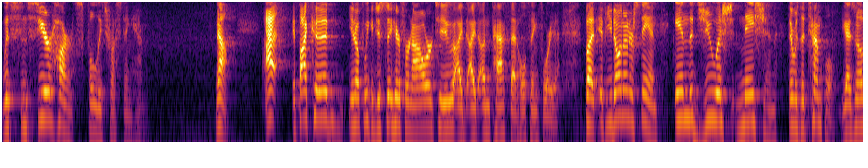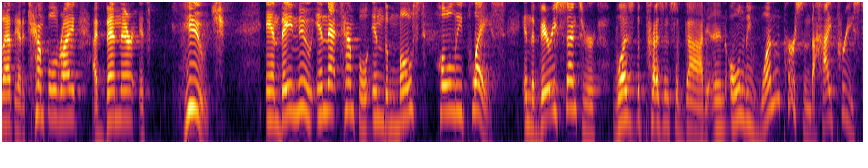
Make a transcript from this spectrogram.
with sincere hearts, fully trusting Him. Now, I, if I could, you know, if we could just sit here for an hour or two, I'd, I'd, unpack that whole thing for you. But if you don't understand, in the Jewish nation, there was a temple. You guys know that? They had a temple, right? I've been there, it's huge. And they knew in that temple, in the most holy place, in the very center, was the presence of God. And only one person, the high priest,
